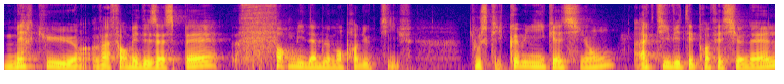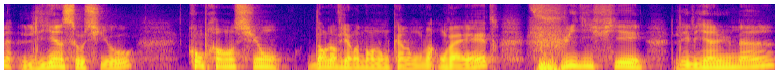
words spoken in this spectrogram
Mercure va former des aspects formidablement productifs. Tout ce qui est communication, activité professionnelle, liens sociaux, compréhension dans l'environnement dans lequel on va, être, fluidifier les liens humains,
